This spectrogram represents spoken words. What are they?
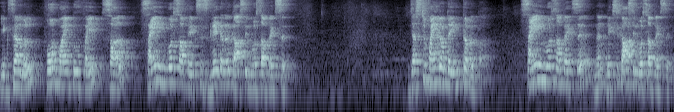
Example 4.25 solve sin inverse of x is greater than cos inverse of x. Just to find out the interval. Sin inverse of x, then next cos inverse of x.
